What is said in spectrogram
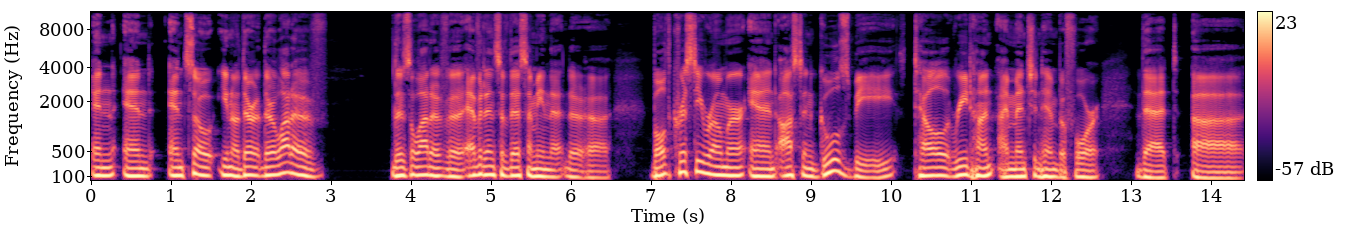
and and and so you know there there are a lot of there's a lot of uh, evidence of this. I mean that the uh, both Christy Romer and Austan Goolsbee tell Reed Hundt, I mentioned him before that uh,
